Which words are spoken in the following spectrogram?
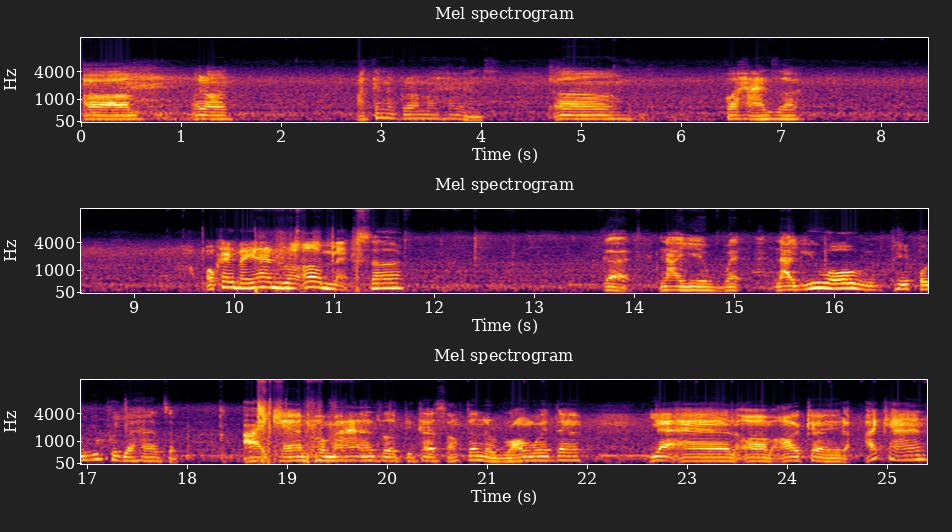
Um, hold on. Why can't I grab my hands? Um, put hands up. Okay, my hands are up, sir. Good. Now you wet. Now you old people, you put your hands up. I can put my hands up because something is wrong with them. Yeah, and um, arcade, I can.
